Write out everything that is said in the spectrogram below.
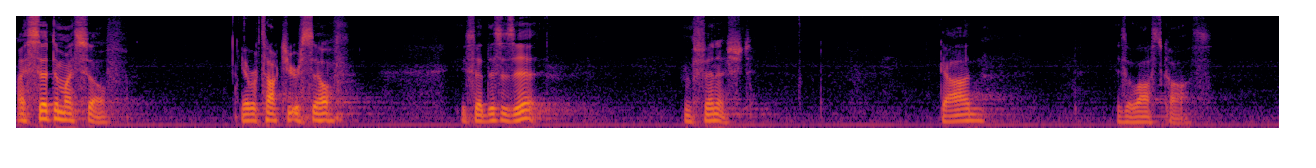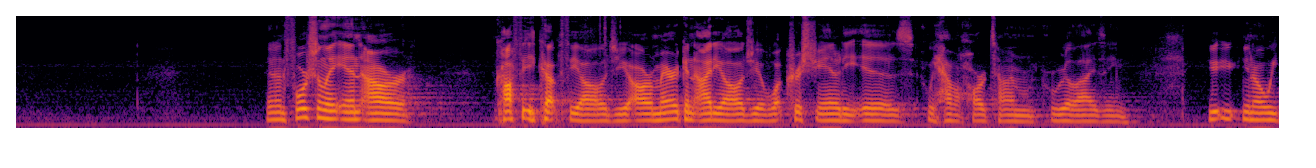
I said to myself, You ever talk to yourself? He said, This is it. I'm finished. God is a lost cause. And unfortunately, in our coffee cup theology, our American ideology of what Christianity is, we have a hard time realizing. You, you, you, know, we,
